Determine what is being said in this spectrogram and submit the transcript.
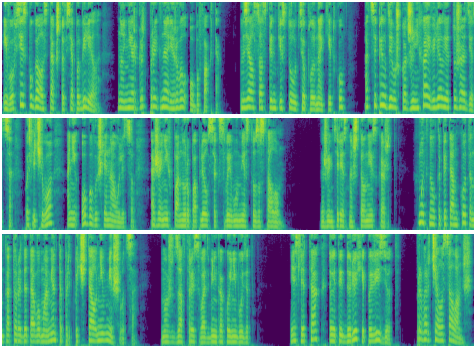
и вовсе испугалась так, что вся побелела, но Нергард проигнорировал оба факта. Взял со спинки стула теплую накидку, отцепил девушку от жениха и велел ей тоже одеться, после чего они оба вышли на улицу, а жених понуро поплелся к своему месту за столом. Даже интересно, что он ей скажет. Хмыкнул капитан Коттон, который до того момента предпочитал не вмешиваться. Может, завтра и свадьбы никакой не будет. «Если так, то этой дурехе повезет», — проворчала Саланж.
